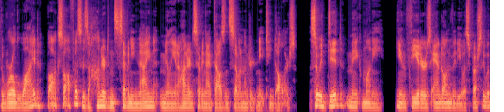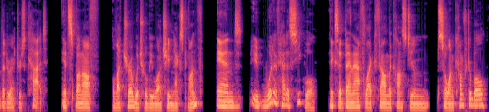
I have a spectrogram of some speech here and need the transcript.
The worldwide box office is 179 million, 179,718 dollars. So it did make money in theaters and on video, especially with the director's cut. It spun off Elektra, which we'll be watching next month, and it would have had a sequel, except Ben Affleck found the costume so uncomfortable,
